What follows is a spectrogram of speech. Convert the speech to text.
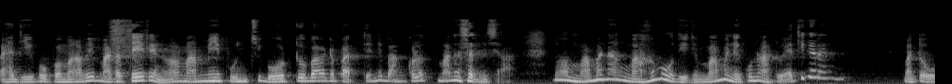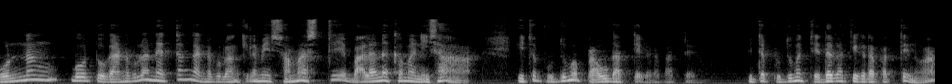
ඔය දීප උපමාවේ මට තේරෙනවා මම මේ පුංචි බෝට්ටුව බවටපත් වෙන්නේ බංකොලොත් මනස නිසා. නෝ මම නම් මහමෝදීද මම නෙකුණාටු ඇති කරන්නේ. මට ඕනනම් බෝට්ටුව ගන්න පුළුවන් නැත්තම් ගන්න පුළුවන් කියලා මේ සමස්තයේ බලනකම නිසා හිත පුදුම ප්‍රෞಢත්වයකටපත් වෙනවා. හිත පුදුම තෙදගතියකටපත් වෙනවා.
